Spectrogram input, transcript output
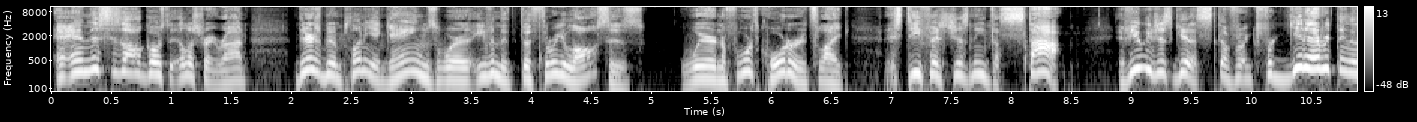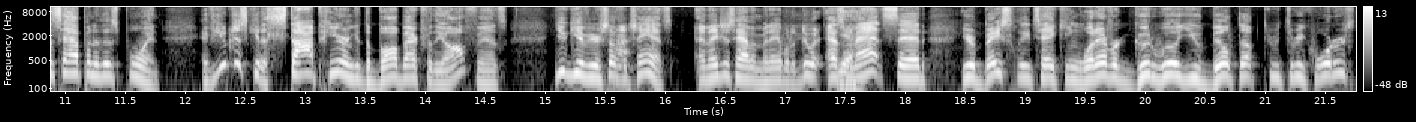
and, and this is all goes to illustrate, Rod. There's been plenty of games where even the, the three losses, where in the fourth quarter it's like this defense just needs to stop. If you could just get a stuff, like, forget everything that's happened to this point. If you just get a stop here and get the ball back for the offense, you give yourself a chance. And they just haven't been able to do it. As Yeah. Matt said, you're basically taking whatever goodwill you've built up through three quarters,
